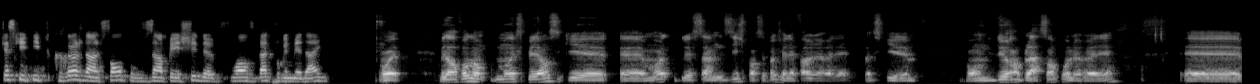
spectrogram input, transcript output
Qu'est-ce qui a été tout croche dans le fond pour vous empêcher de pouvoir vous battre pour une médaille? Oui. Mais dans le fond, mon expérience, c'est que moi, le samedi, je ne pensais pas que j'allais faire le relais parce que bon, deux remplaçants pour le relais. Euh,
